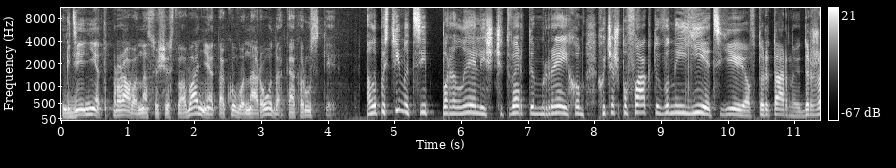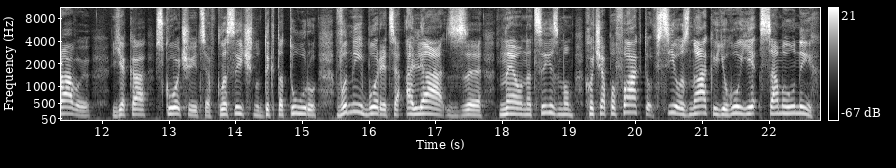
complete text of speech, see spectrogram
где нет права на существование такого народа, как русские. Але постійно ці паралелі з Четвертим рейхом, хоча ж по факту вони є цією авторитарною державою, яка скочується в класичну диктатуру, вони борються аля з неонацизмом, хоча по факту всі ознаки його є саме у них.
